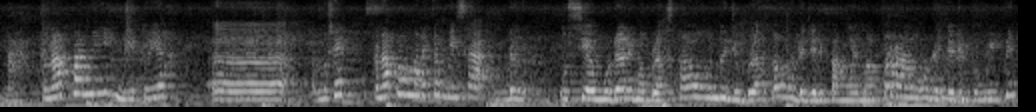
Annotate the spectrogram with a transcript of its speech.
Nah kenapa nih gitu ya? Eh, maksudnya kenapa mereka bisa usia muda 15 tahun, 17 tahun udah jadi panglima perang, udah jadi pemimpin?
